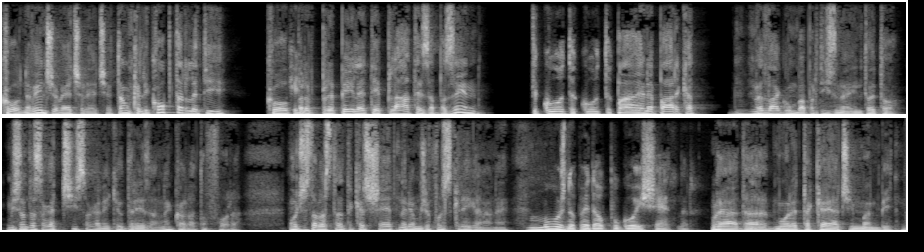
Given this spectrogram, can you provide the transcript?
Tako, ne vem, če več reče. Tam helikopter leti, ko pre, prepele te plate za bazen, tako, tako, tako. pa ene parka na dva gumba pritisne in to je to. Mislim, da so ga čisto ga nekaj odrezali, ne kaj to fora. Moče sta bila sta takrat s Šetnerjem že full skregana, ne? Možno pa je dal pogoj Šetner. ja, da mora takeja čim manj biti.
